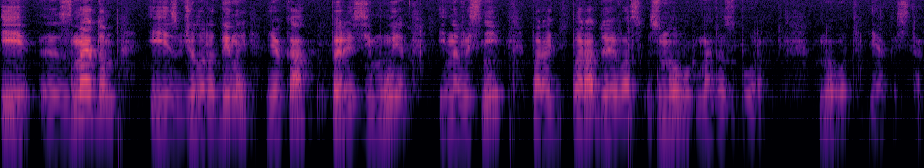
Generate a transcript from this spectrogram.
і е, з медом, і з бджолородиною, яка перезимує і навесні порадує вас знову медозбором. Ну от, якось так.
